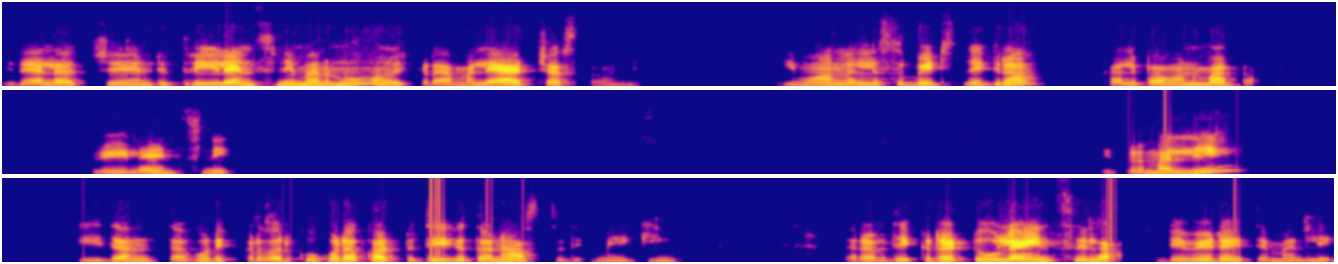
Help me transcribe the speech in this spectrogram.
ఇది ఎలా వచ్చాయంటే త్రీ లైన్స్‌ని మనము ఇక్కడ మళ్ళీ యాడ్ చేస్తామండి. ఈ మోనలిస్ బిట్స్ దగ్గర కలిపామన్నమాట. త్రీ లైన్స్‌ని. ఇక్కడ మళ్ళీ ఇదంతా కూడా ఇక్కడ వరకు కూడా కట్టు తీగతోనే వస్తుంది మేకింగ్. తర్వాత ఇక్కడ టూ లైన్స్ ఇలా డివైడ్ అయితే మళ్ళీ.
